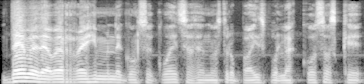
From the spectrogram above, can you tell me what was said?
Debe de haber régimen de consecuencias en nuestro país por las cosas que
